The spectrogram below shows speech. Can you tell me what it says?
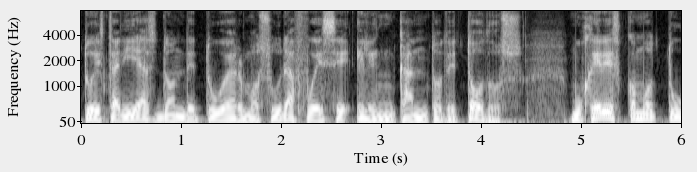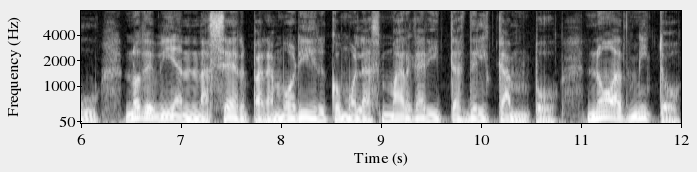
tú estarías donde tu hermosura fuese el encanto de todos. Mujeres como tú no debían nacer para morir como las margaritas del campo. No admito,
